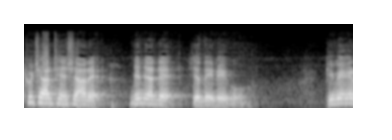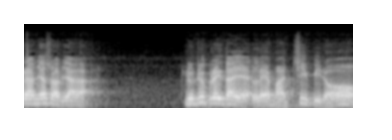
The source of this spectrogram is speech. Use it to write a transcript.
ထူးခြားထင်ရှားတဲ့မြင့်မြတ်တဲ့ရသေးလေးကိုဒီပင်ကရာမြတ်စွာဘုရားကလူတုပရိသတ်ရဲ့အလယ်မှာကြည့်ပြီးတော့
